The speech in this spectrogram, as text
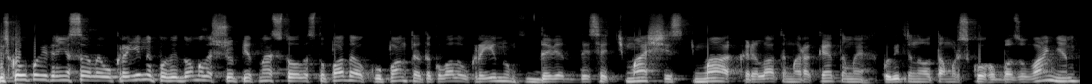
Військово-повітряні сили України повідомили, що 15 листопада окупанти атакували Україну 96 крилатими ракетами повітряного та морського базування.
